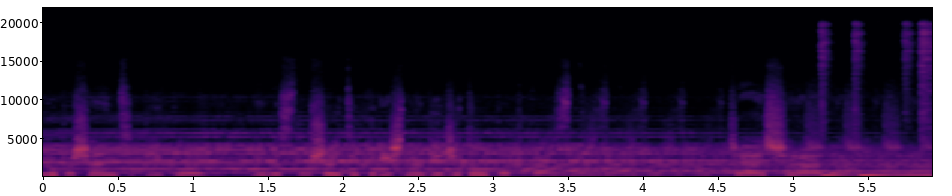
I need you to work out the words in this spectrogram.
группа Shanti People, и вы слушаете Кришна Digital Podcast. Чаще радость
